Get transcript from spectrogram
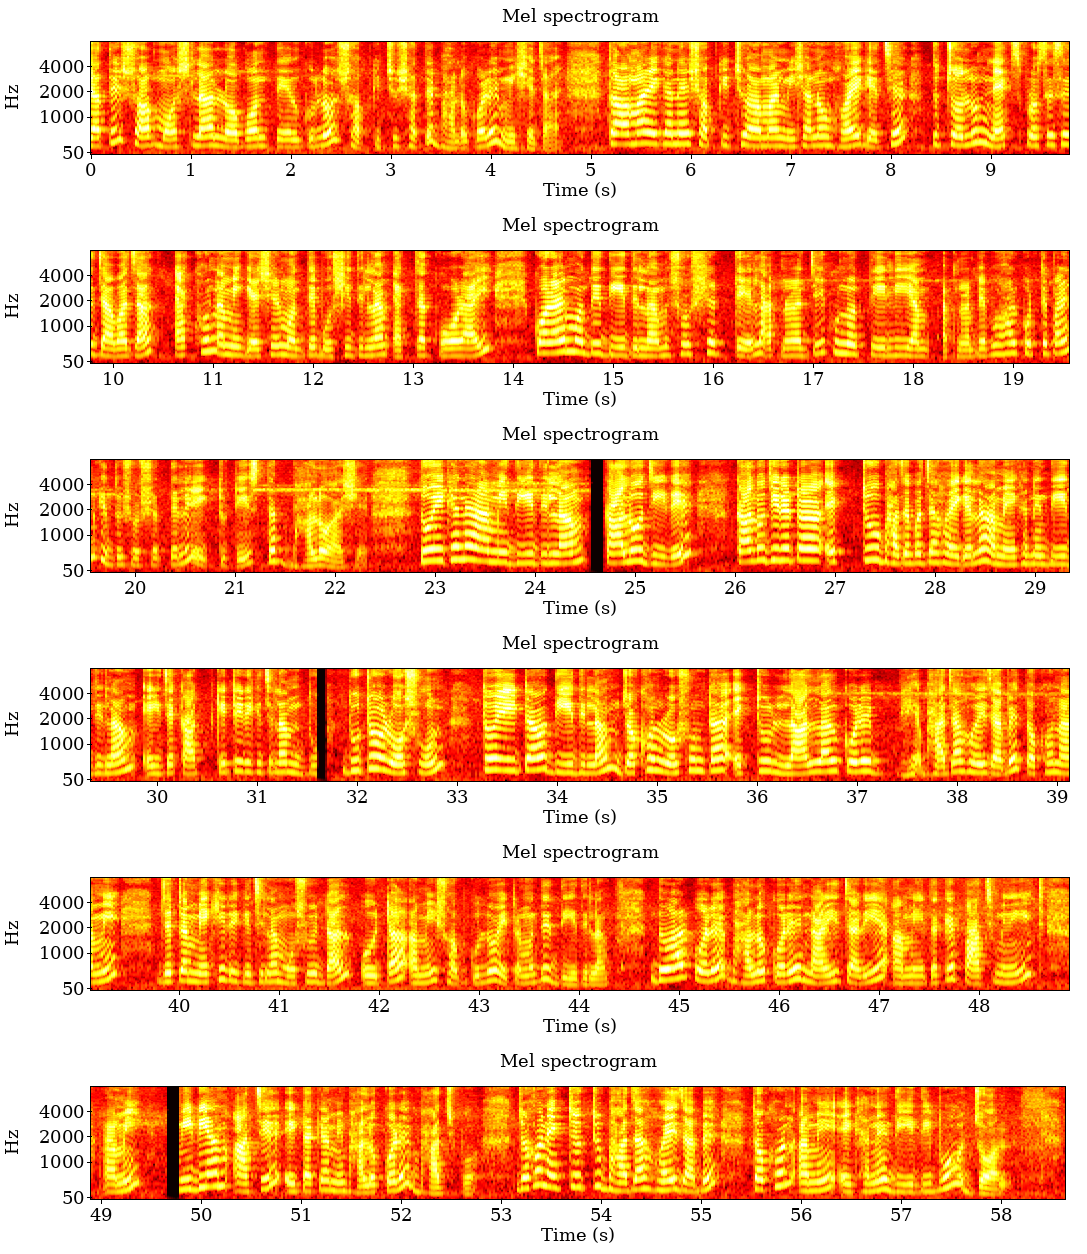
যাতে সব মশলা, লবণ, তেলগুলো সব কিছুর সাথে ভালো করে মিশে যায়। তো আমার এখানে সব কিছু আমার মিশানো হয়ে গেছে। তো চলুন নেক্সট প্রসেসে যাওয়া যাক। এখন আমি গ্যাসের মধ্যে বসিয়ে দিলাম একটা কড়াই। কড়াইয়ের মধ্যে দিয়ে দিলাম সর্ষের তেল। আপনারা যে কোনো তেলই আপনারা ব্যবহার করতে পারেন, কিন্তু সর্ষের তেলে একটু টেস্টটা ভালো আসে। তো এখানে আমি দিয়ে দিলাম কালো জিরে। কালো জিরেটা একটু ভাজা ভাজা হয়ে গেলে আমি এখানে দিয়ে দিলাম, এই যে কাট, কেটে রেখেছিলাম দুটো রসুন। তো এইটাও দিয়ে দিলাম। যখন রসুনটা একটু লাল লাল করে ভাজা হয়ে যাবে, তখন আমি যেটা মেখে রেখেছিলাম মসুর ডাল, ওইটা আমি সবগুলো এটার মধ্যে দিয়ে দিলাম। দেওয়ার পরে ভালো করে নাড়ি চাড়িয়ে আমি এটাকে পাঁচ মিনিট আমি মিডিয়াম আঁচে এটাকে আমি ভালো করে ভাজবো। যখন একটু একটু ভাজা হয়ে যাবে, তখন আমি এখানে দিয়ে দিব জল।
